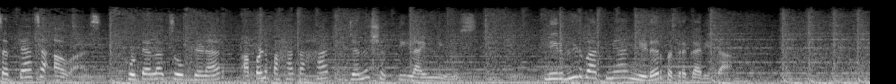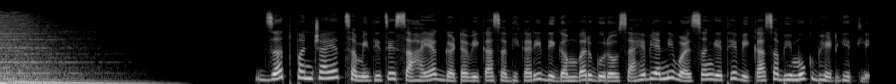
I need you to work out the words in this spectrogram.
सत्याचा आवाज. खोट्याला चोप देणार आपण पाहत आहात जनशक्ती लाईव्ह न्यूज. निर्भीड बातम्या निडर पत्रकारिता. जत पंचायत समितीचे सहाय्यक गटविकास अधिकारी दिगंबर गुरवसाहेब यांनी वळसंग येथे विकासाभिमुख भेट घेतली.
